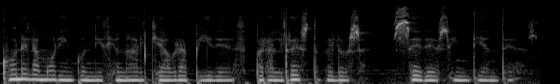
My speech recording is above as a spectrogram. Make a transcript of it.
con el amor incondicional que ahora pides para el resto de los seres sintientes,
